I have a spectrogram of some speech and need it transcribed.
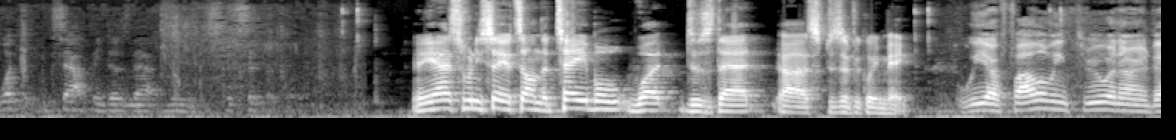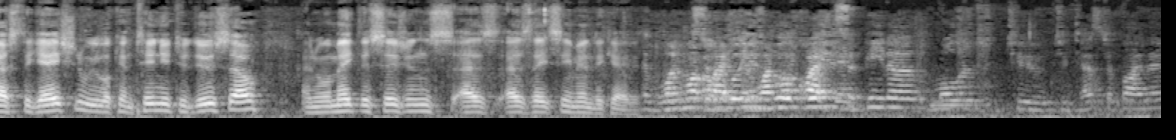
what exactly does that mean specifically? And he asks when you say it's on the table, what does that uh, specifically mean? We are following through in our investigation. We will continue to do so, and we'll make decisions as, as they seem indicated. One more so question, Will you, one will, more will you question. subpoena Mueller to, to testify then?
